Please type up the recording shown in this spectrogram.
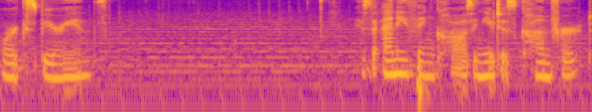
or experience? Is anything causing you discomfort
